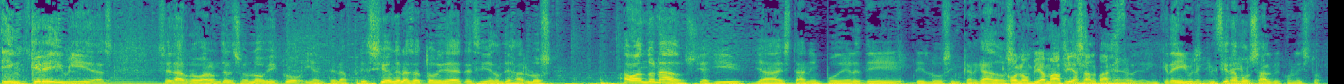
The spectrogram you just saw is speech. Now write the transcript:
increíble. Se las robaron del zoológico y ante la presión de las autoridades decidieron dejarlos abandonados y allí ya están en poder de, de los encargados. Colombia mafia salvaje. Increíble. Sí. Monsalve con la historia.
